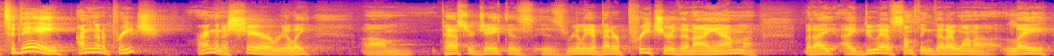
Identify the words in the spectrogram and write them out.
today I'm going to preach, or I'm going to share really. Um, Pastor Jake is, is really a better preacher than I am, but I, I do have something that I want to lay,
